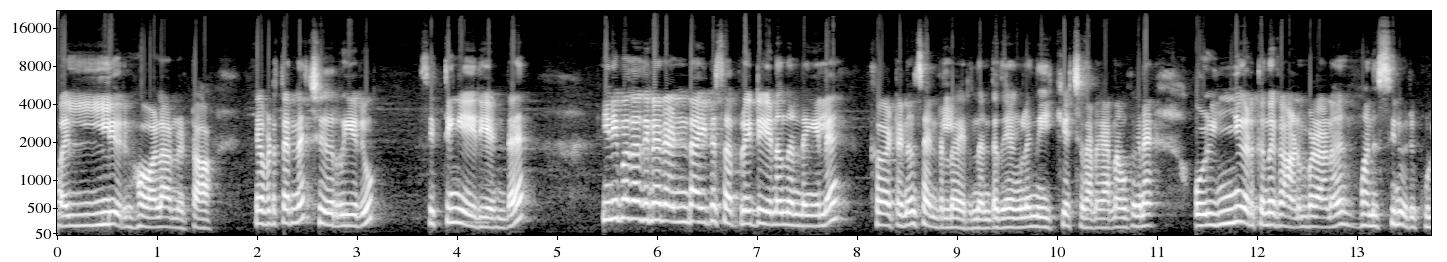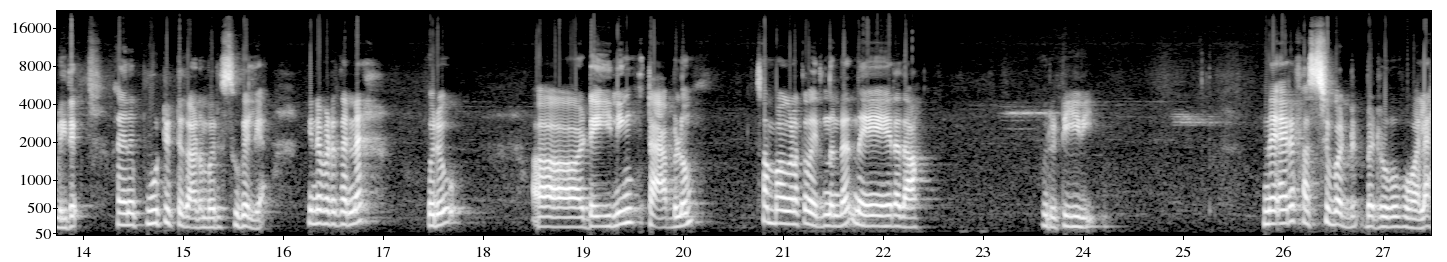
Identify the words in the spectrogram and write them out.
വലിയൊരു ഹോളാണ് കേട്ടോ ഇവിടെ തന്നെ ചെറിയൊരു സിറ്റിംഗ് ഏരിയ ഉണ്ട്. ഇനിയിപ്പോൾ അത് അതിനെ രണ്ടായിട്ട് സെപ്പറേറ്റ് ചെയ്യണമെന്നുണ്ടെങ്കിൽ കേട്ടനും സെന്ററിൽ വരുന്നുണ്ട്. അത് ഞങ്ങൾ നീക്കി വെച്ചതാണ്. കാരണം നമുക്കിങ്ങനെ ഒഴിഞ്ഞു കിടക്കുന്നത് കാണുമ്പോഴാണ് മനസ്സിനൊരു കുളിര്. അതിനെ പൂട്ടിട്ട് കാണുമ്പോൾ ഒരു സുഖമില്ല. പിന്നെ ഇവിടെ തന്നെ ഒരു ഡൈനിങ് ടേബിളും സംഭവങ്ങളൊക്കെ വരുന്നുണ്ട്. നേരതാ ഒരു ടി വി നേരെ ഫസ്റ്റ് ബെഡ് ബെഡ്റൂം പോലെ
